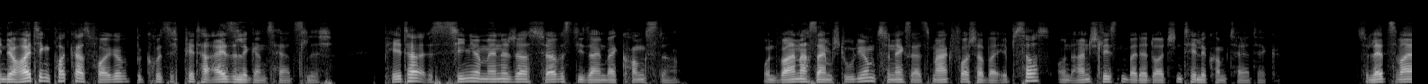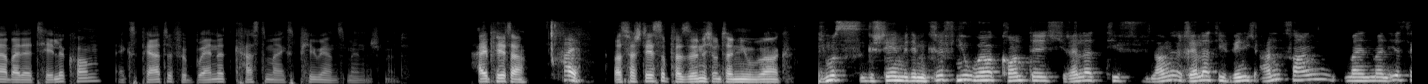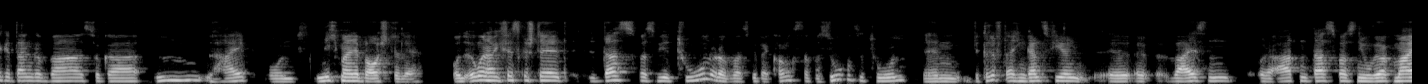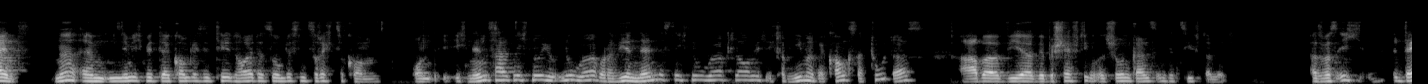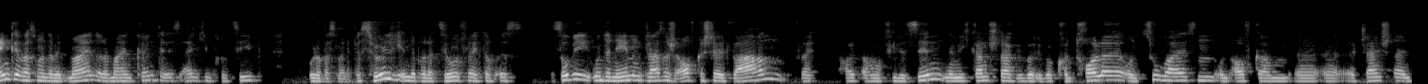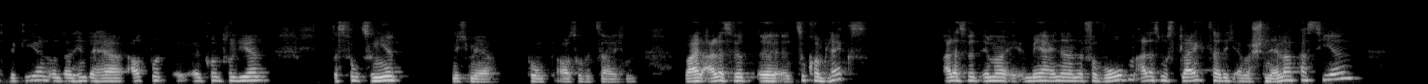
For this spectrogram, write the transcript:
In der heutigen Podcast-Folge begrüße ich Peter Eisele ganz herzlich. Peter ist Senior Manager Service Design bei Kongstar und war nach seinem Studium zunächst als Marktforscher bei Ipsos und anschließend bei der Deutschen Telekom tätig. Zuletzt war er bei der Telekom Experte für Branded Customer Experience Management. Hi Peter. Hi. Was verstehst du persönlich unter New Work? Ich muss gestehen, mit dem Begriff New Work konnte ich relativ lange, relativ wenig anfangen. Mein, mein erster Gedanke war sogar mm, Hype und nicht meine Baustelle. Und irgendwann habe ich festgestellt, das, was wir tun oder was wir bei Kongstar versuchen zu tun, ähm, betrifft eigentlich in ganz vielen äh, äh, Weisen oder Arten das, was New Work meint. Ne? Ähm, nämlich mit der Komplexität heute so ein bisschen zurechtzukommen. Und ich nenne es halt nicht nur New Work oder wir nennen es nicht New Work, glaube ich. Ich glaube, niemand bei Kongstar tut das aber wir, wir beschäftigen uns schon ganz intensiv damit. Also was ich denke, was man damit meint oder meinen könnte, ist eigentlich im Prinzip, oder was meine persönliche Interpretation vielleicht auch ist, so wie Unternehmen klassisch aufgestellt waren, vielleicht heute auch noch viele sind, nämlich ganz stark über, über Kontrolle und Zuweisen und Aufgaben äh, äh, kleinschneiden, delegieren und dann hinterher Output äh, kontrollieren. Das funktioniert nicht mehr. Punkt, Ausrufezeichen. Weil alles wird äh, zu komplex alles wird immer mehr ineinander verwoben, alles muss gleichzeitig aber schneller passieren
